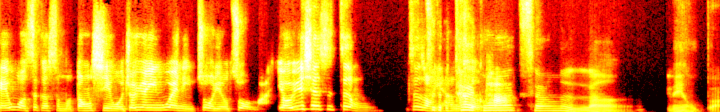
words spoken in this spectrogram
给我这个什么东西，我就愿意为你做牛做马。有一些是这种这种也很可怕。太夸张了啦。没有吧？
